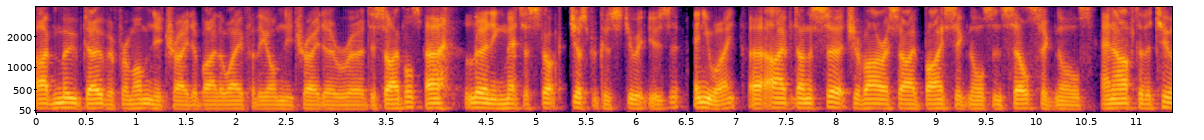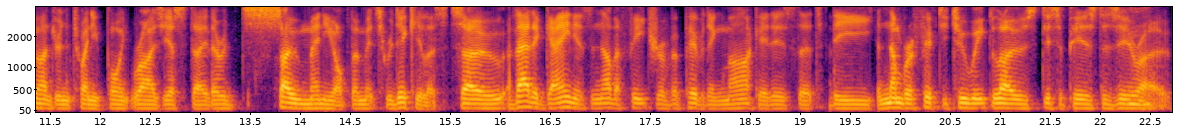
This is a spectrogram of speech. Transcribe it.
I've moved over from OmniTrader, by the way, for the OmniTrader uh, disciples, uh, learning Metastock just because Stuart used it. Anyway, uh, I've done a search of RSI buy signals and sell signals, and after the 220 point rise yesterday, there are so many of them, it's ridiculous. So that again is another feature of a pivoting market is that the number of 52 week lows disappears to zero mm.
